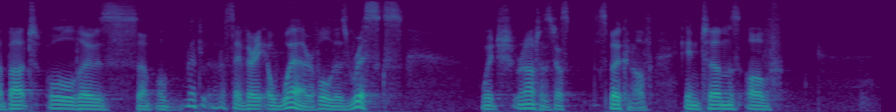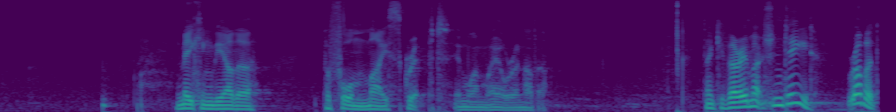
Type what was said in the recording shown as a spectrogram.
about all those, uh, well, let's say, very aware of all those risks which Renata's just spoken of in terms of making the other perform my script in one way or another. Thank you very much indeed. Robert.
